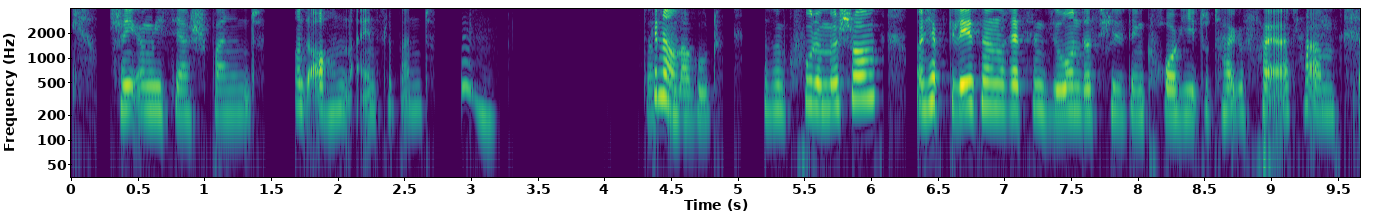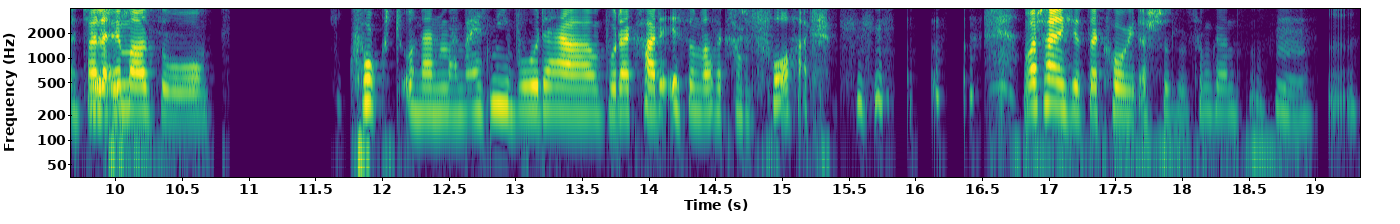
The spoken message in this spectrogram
Das finde ich irgendwie sehr spannend. Und auch ein Einzelband. Das Genau. ist immer gut. Das ist eine coole Mischung. Und ich habe gelesen in Rezensionen, dass viele den Corgi total gefeiert haben. Natürlich. Weil er immer so, guckt und dann man weiß nie, wo der, wo der gerade ist und was er gerade vorhat. Wahrscheinlich ist der Corgi der Schlüssel zum Ganzen. Hm.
